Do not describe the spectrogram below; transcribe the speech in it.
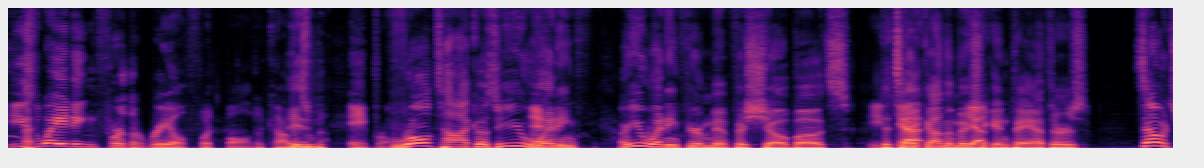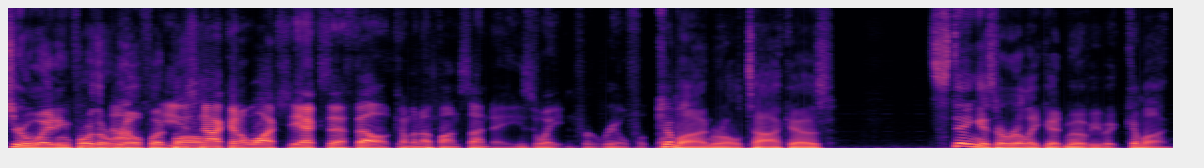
He's waiting for the real football to come He's in April. Roll tacos. Are you Yeah. waiting? Are you waiting for your Memphis Showboats He's to take on the yep. Michigan Panthers? Is that what you're waiting for? The real football? He's not going to watch the XFL coming up on Sunday. He's waiting for real football. Come on, roll tacos. Sting is a really good movie, but come on,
